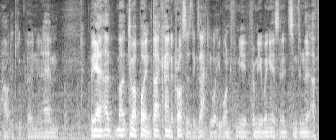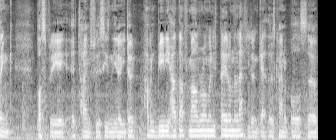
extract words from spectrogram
how to keep going. Um, but yeah, uh, to my point, that kind of crosses exactly what you want from you from your wingers, and it's something that I think possibly at times through the season, you know, you don't haven't really had that from Almiron when he's played on the left. You don't get those kind of balls. So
